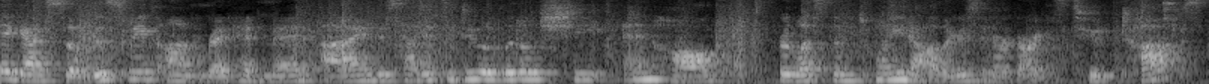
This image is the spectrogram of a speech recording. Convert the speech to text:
Hey guys, so this week on Redhead Med, I decided to do a little Shein haul for less than $20 in regards to tops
